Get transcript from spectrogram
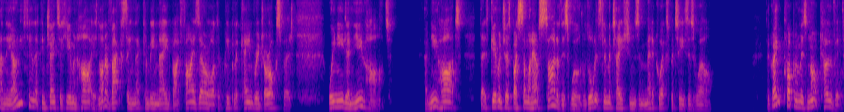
And the only thing that can change the human heart is not a vaccine that can be made by Pfizer or the people at Cambridge or Oxford. We need a new heart, a new heart that is given to us by someone outside of this world with all its limitations and medical expertise as well. The great problem is not COVID.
